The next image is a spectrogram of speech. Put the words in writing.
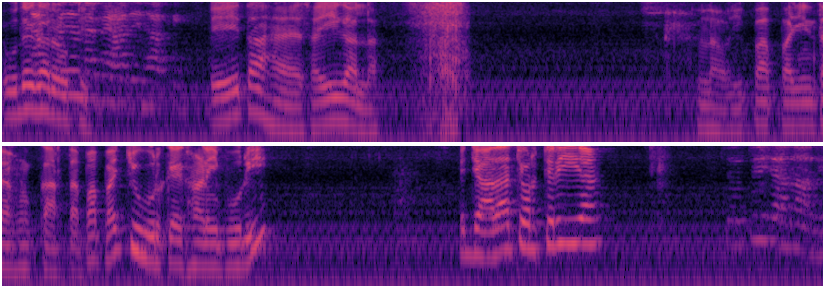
ਉਹਦੇ ਘਰ ਰੋਟੀ। ਵਿਆਹ ਦੀ ਖਾ ਕੇ ਇਹ ਤਾਂ ਹੈ ਸਹੀ ਗੱਲ ਆ। ਲਓ ਜੀ ਪਾਪਾ ਜੀ ਨੇ ਤਾਂ ਹੁਣ ਕਰਤਾ। ਪਾਪਾ ਚੂਰ ਕੇ ਖਾਣੀ ਪੂਰੀ। ਇਹ ਜ਼ਿਆਦਾ ਚੁਰਚਰੀ ਆ। ਚੋਟੀ ਜਾਣਾ ਦੇ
